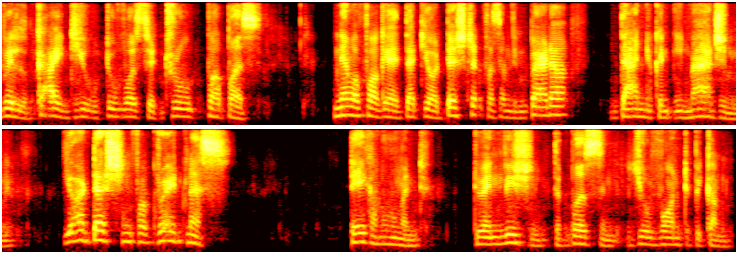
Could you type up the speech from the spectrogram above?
will guide you towards your true purpose. Never forget that you're destined for something better than you can imagine. You're destined for greatness. Take a moment to envision the person you want to become.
